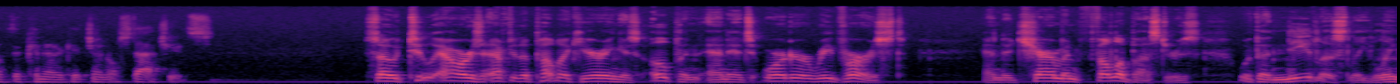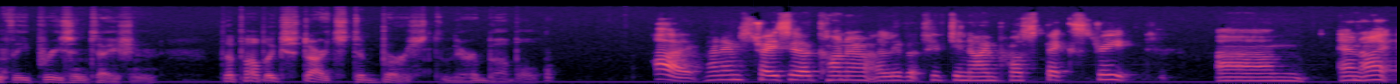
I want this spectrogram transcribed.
of the Connecticut General Statutes. So, two hours after the public hearing is open and its order reversed, and the chairman filibusters with a needlessly lengthy presentation, the public starts to burst their bubble. Hi, my name's Tracy O'Connor. I live at 59 Prospect Street. Um, and I,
